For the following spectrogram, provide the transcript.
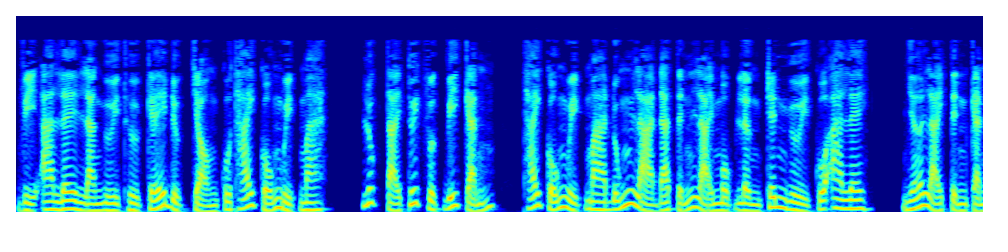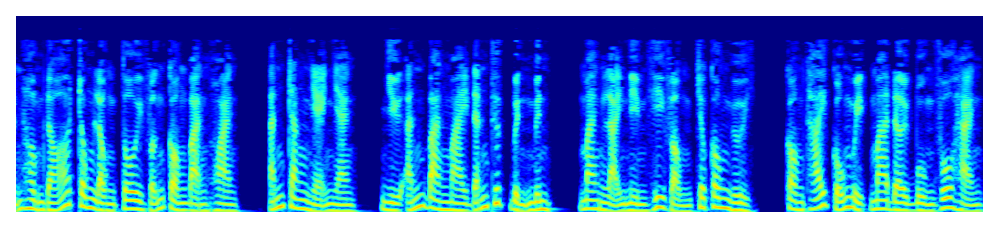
vì A Lê là người thừa kế được chọn của Thái cổ Nguyệt Ma. Lúc tại tuyết vực bí cảnh, Thái cổ Nguyệt Ma đúng là đã tỉnh lại một lần trên người của A Lê. Nhớ lại tình cảnh hôm đó trong lòng tôi vẫn còn bàng hoàng, ánh trăng nhẹ nhàng, như ánh ban mai đánh thức bình minh, mang lại niềm hy vọng cho con người. Còn Thái cổ Nguyệt Ma đời buồn vô hạn,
